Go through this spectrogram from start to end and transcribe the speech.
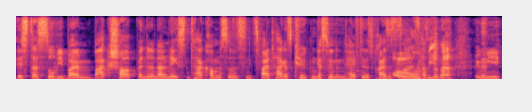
ist das so wie beim Backshop, wenn du dann am nächsten Tag kommst und es sind Zweitagesküken, dass du dann die Hälfte des Preises zahlst, hast du nur ja. noch irgendwie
